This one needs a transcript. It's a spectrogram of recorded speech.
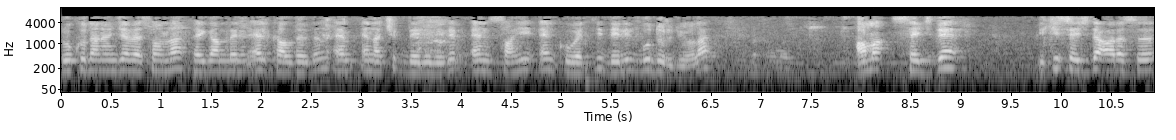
rukudan önce ve sonra peygamberin el kaldırdığının en, en açık delilidir. En sahih, en kuvvetli delil budur diyorlar. Ama secde, iki secde arası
